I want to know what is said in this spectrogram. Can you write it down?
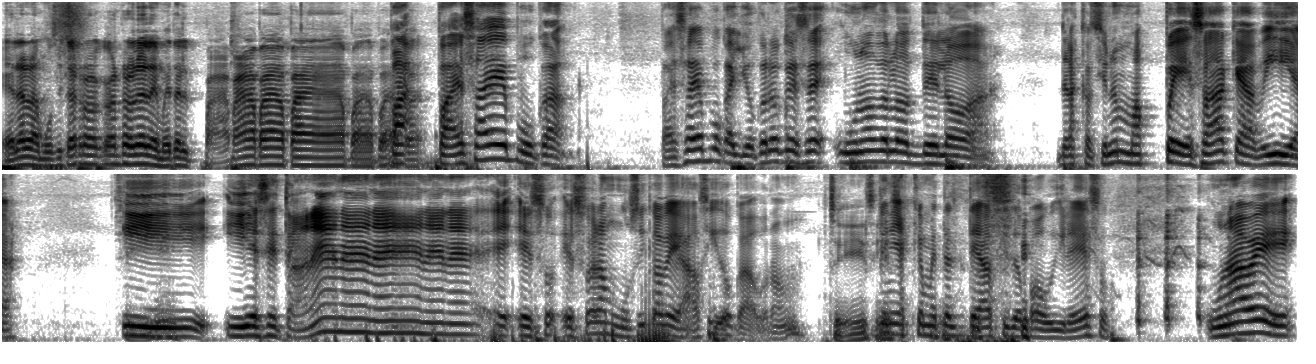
Él a la música rock and roll le mete el pa pa pa pa pa pa. Para pa. esa época, para esa época, yo creo que ese es uno de los de los de las canciones más pesadas que había. Y, y ese ta- na, na, na, eh, eso, eso era música de ácido, cabrón. Sí, sí. Tenías que meterte ácido para oír eso. Una vez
